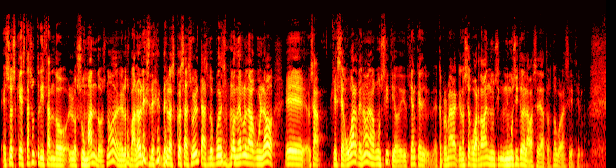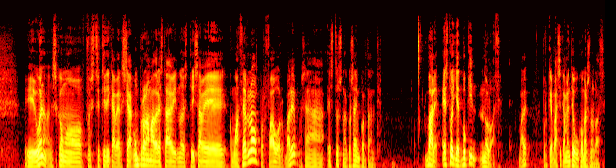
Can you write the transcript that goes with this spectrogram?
eso es que estás utilizando los sumandos, ¿no? Eh, los valores de, las cosas sueltas, no puedes ponerlo en algún lado, eh, o sea, que se guarde, ¿no? En algún sitio. decían que, el problema era que no se guardaba en ningún sitio de la base de datos, ¿no? Por así decirlo. Y bueno, es como, pues tiene que haber, si algún programador está viendo esto y sabe cómo hacerlo, por favor, ¿vale? O sea, esto es una cosa importante. Vale, esto JetBooking no lo hace, ¿vale? Porque básicamente WooCommerce no lo hace.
